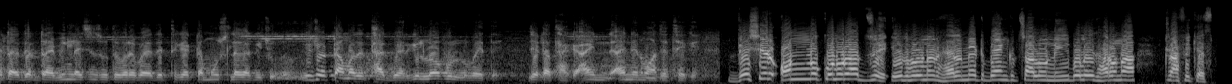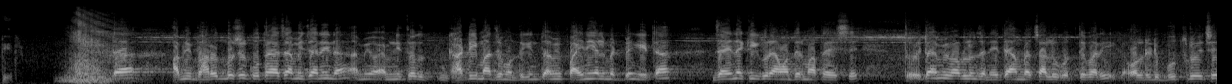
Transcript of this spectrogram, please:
এটা এদের ড্রাইভিং লাইসেন্স হতে পারে বা এদের থেকে একটা মুস লাগা কিছু কিছু একটা আমাদের থাকবে আর কি লফুল ওয়েতে যেটা থাকে আইন আইনের মাঝে থেকে। দেশের অন্য কোন রাজ্যে এ ধরনের হেলমেট ব্যাংক চালু নেই বলেই ধারণা ট্রাফিক এসপির এটা আপনি ভারতবর্ষের কোথায় আছে আমি জানি না আমি এমনি তো ঘাটি মাঝে মধ্যে কিন্তু আমি পাইনি হেলমেট ব্যাংক এটা জানি না কি করে আমাদের মাথায় এসে। তো এটা আমি ভাবলাম জানি এটা আমরা চালু করতে পারি অলরেডি বুথ রয়েছে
